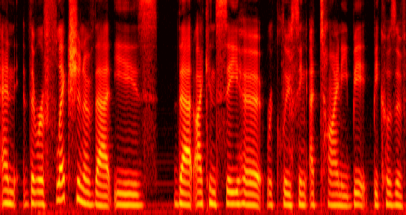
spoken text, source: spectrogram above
And the reflection of that is that I can see her reclusing a tiny bit because of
